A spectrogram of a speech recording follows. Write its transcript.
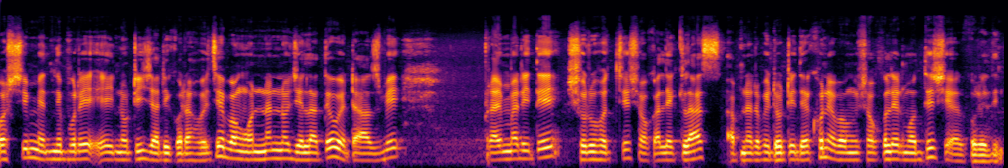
পশ্চিম মেদিনীপুরে এই নোটিশ জারি করা হয়েছে এবং অন্যান্য জেলাতেও এটা আসবে। প্রাইমারিতে শুরু হচ্ছে সকালে ক্লাস আপনারা ভিডিওটি দেখুন এবং সকলের মধ্যে শেয়ার করে দিন।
